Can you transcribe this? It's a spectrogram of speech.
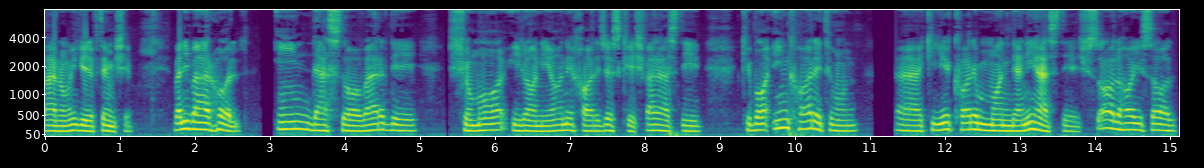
برنامه گرفته میشه. ولی به هر حال این دستاورد شما ایرانیان خارج از کشور هستید. که با این کارتون که یک کار ماندنی هستش. سالهای سال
